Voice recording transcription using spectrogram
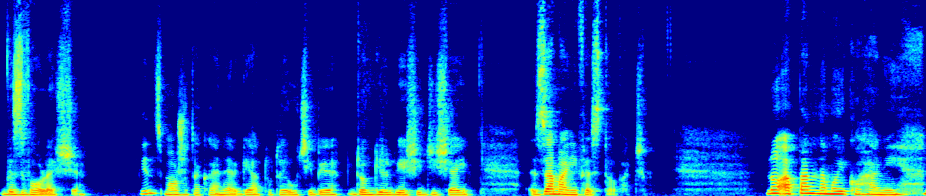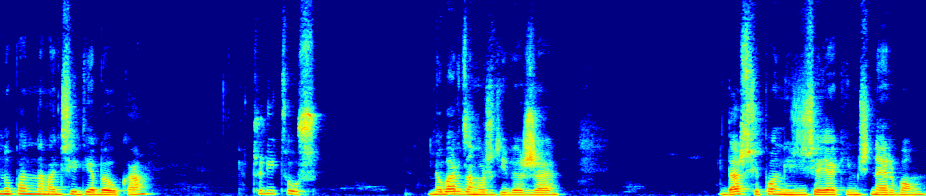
wyzwolę się. Więc może taka energia tutaj u Ciebie, drogi lwie, się dzisiaj zamanifestować. No a panna, moi kochani, no panna ma dzisiaj diabełka, czyli cóż, no bardzo możliwe, że dasz się ponieść dzisiaj jakimś nerwom.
